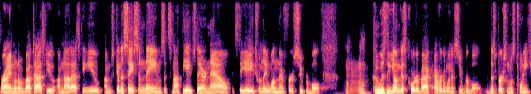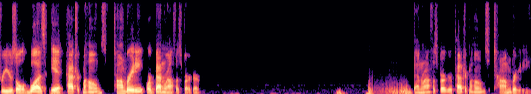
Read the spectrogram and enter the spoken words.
Ryan, what I'm about to ask you. I'm not asking you, I'm just going to say some names. It's not the age they are now, it's the age when they won their first Super Bowl. Mhm. Who was the youngest quarterback ever to win a Super Bowl? This person was 23 years old. Was it Patrick Mahomes, Tom Brady, or Ben Roethlisberger? Ben Roethlisberger, Patrick Mahomes, Tom Brady.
